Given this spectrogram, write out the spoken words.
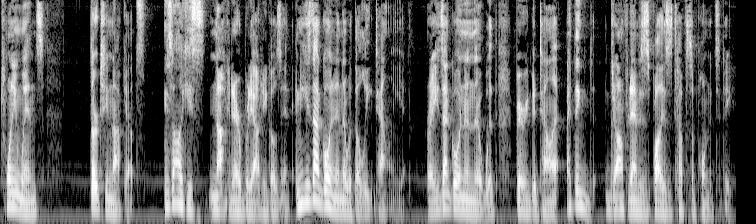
20 wins, 13 knockouts. It's not like he's knocking everybody out. He goes in, and he's not going in there with elite talent yet, right? He's not going in there with very good talent. I think John Fernandez is probably his toughest opponent to date.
